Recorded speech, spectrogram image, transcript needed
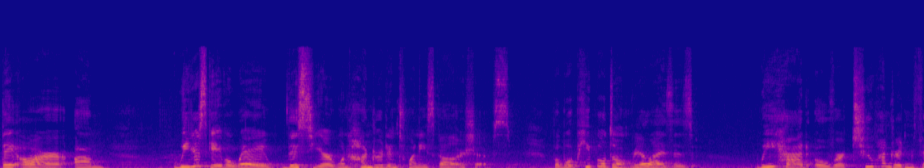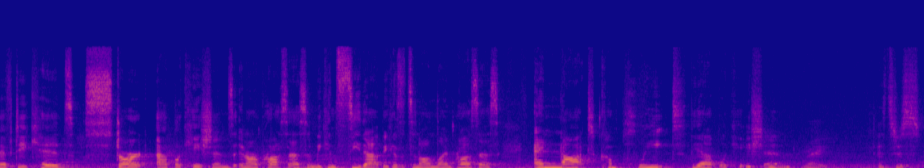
They are. Um, we just gave away this year 120 scholarships. But what people don't realize is we had over 250 kids start applications in our process, and we can see that because it's an online process, and not complete the application. Right. It's just,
